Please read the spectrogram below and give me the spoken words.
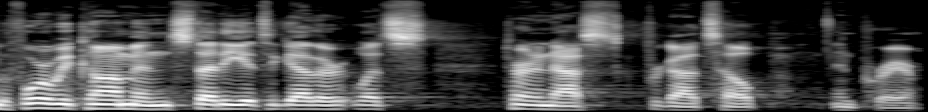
before we come and study it together, let's turn and ask for God's help in prayer.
